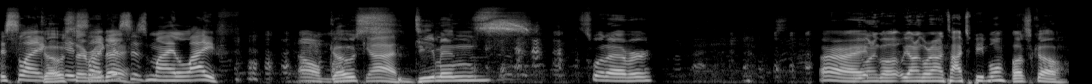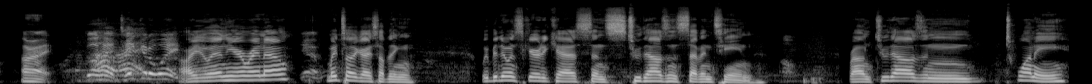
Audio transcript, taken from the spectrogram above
It's like Ghosts it's every like day. this is my life. Oh my Ghosts, god. demons, it's whatever. All right, You want to go? You want to go around and talk to people? let's go. All right. Go ahead. Take it away. Are you in here right now? Yeah. Let me tell you guys something. We've been doing Scaredy Cast since 2017. Around 2020,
